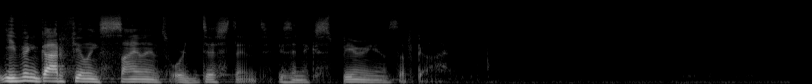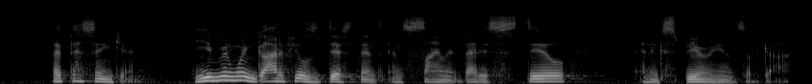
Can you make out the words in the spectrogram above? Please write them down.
even God feeling silent or distant is an experience of God. Let that sink in. Even when God feels distant and silent, that is still an experience of God.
